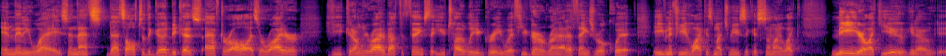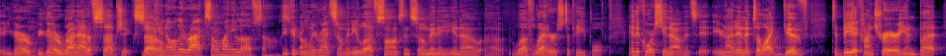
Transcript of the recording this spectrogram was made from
in many ways. And that's that's all to the good because after all, as a writer, if you can only write about the things that you totally agree with, you're going to run out of things real quick. Even if you like as much music as somebody like me or like you, you know, you're gonna you're gonna run out of subjects. So you can only write so many love songs. you can only write so many love songs and so many you know uh, love letters to people and of course you know it's it, you're not in it to like give to be a contrarian but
